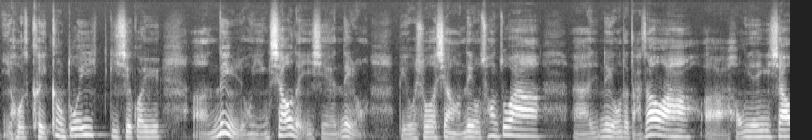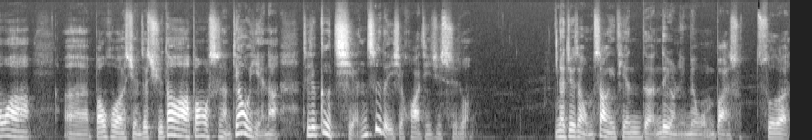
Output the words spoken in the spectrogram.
以后可以更多一一些关于啊内容营销的一些内容，比如说像内容创作啊，啊内容的打造啊，啊红人营销啊，呃包括选择渠道啊，包括市场调研啊，这些更前置的一些话题去去做。那就在我们上一天的内容里面，我们把说说了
